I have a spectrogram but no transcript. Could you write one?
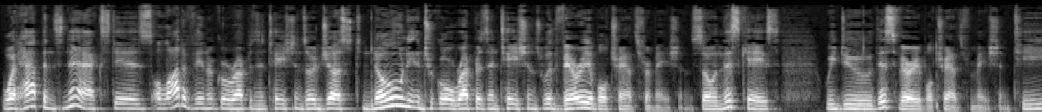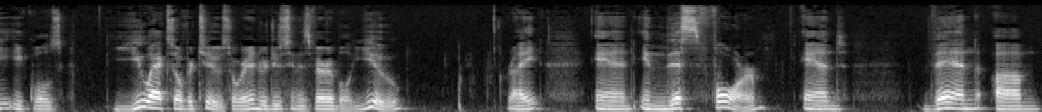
what happens next is a lot of integral representations are just known integral representations with variable transformations. So in this case, we do this variable transformation, t equals ux over 2. So we're introducing this variable u, right? And in this form, and then um,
